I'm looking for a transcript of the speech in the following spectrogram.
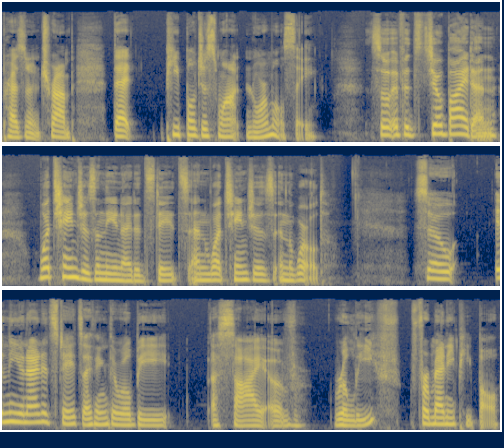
President Trump that people just want normalcy. So if it's Joe Biden, what changes in the United States and what changes in the world? So, in the United States, I think there will be a sigh of relief for many people.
